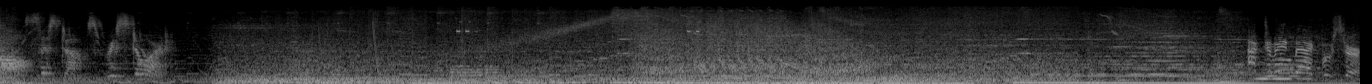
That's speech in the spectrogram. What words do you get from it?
All systems restored. Mag booster.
